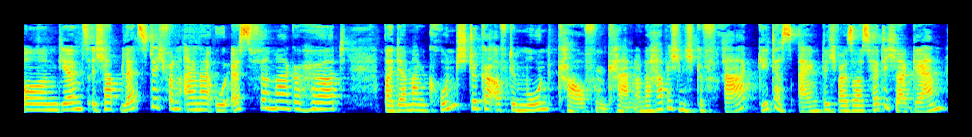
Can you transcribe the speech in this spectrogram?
Und Jens, ich habe letztlich von einer US-Firma gehört, bei der man Grundstücke auf dem Mond kaufen kann. Und da habe ich mich gefragt, geht das eigentlich? Weil sowas hätte ich ja gern.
